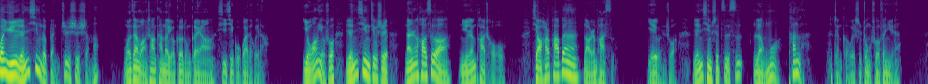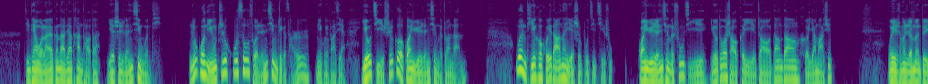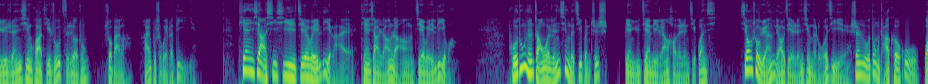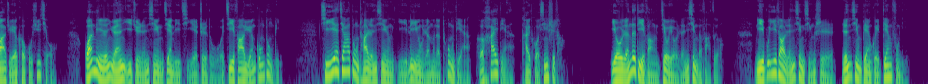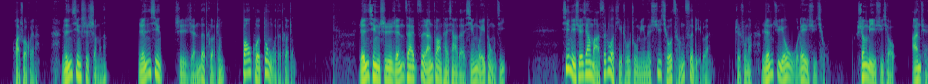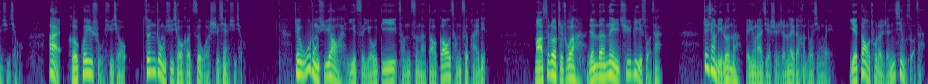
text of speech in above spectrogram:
关于人性的本质是什么？我在网上看到有各种各样稀奇古怪的回答。有网友说，人性就是男人好色，女人怕丑，小孩怕笨，老人怕死。也有人说，人性是自私、冷漠、贪婪，真可谓是众说纷纭。今天我来跟大家探讨的也是人性问题。如果你用知乎搜索“人性”这个词儿，你会发现有几十个关于人性的专栏。问题和回答呢也是不计其数，关于人性的书籍有多少可以照当当和亚马逊？为什么人们对于人性话题如此热衷？说白了，还不是为了利益。天下熙熙，皆为利来；天下攘攘，皆为利往。普通人掌握人性的基本知识，便于建立良好的人际关系。销售员了解人性的逻辑，深入洞察客户，挖掘客户需求。管理人员依据人性建立企业制度，激发员工动力；企业家洞察人性，以利用人们的痛点和嗨点开拓新市场。有人的地方就有人性的法则，你不依照人性行事，人性便会颠覆你。话说回来，人性是什么呢？人性是人的特征，包括动物的特征。人性是人在自然状态下的行为动机。心理学家马斯洛提出著名的需求层次理论，指出呢，人具有五类需求：生理需求、安全需求、爱和归属需求、尊重需求和自我实现需求。这五种需要啊，依次由低层次呢到高层次排列。马斯洛指出了人的内驱力所在。这项理论呢，被用来解释人类的很多行为，也道出了人性所在。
